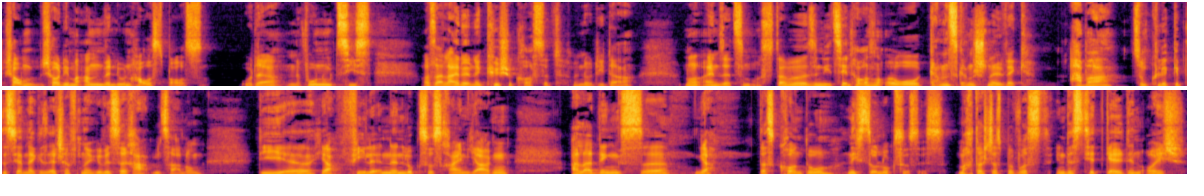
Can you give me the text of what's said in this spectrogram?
Schau, schau dir mal an, wenn du ein Haus baust oder eine Wohnung ziehst, was alleine eine Küche kostet, wenn du die da neu einsetzen musst. Da sind die 10.000 Euro ganz, ganz schnell weg. Aber zum Glück gibt es ja in der Gesellschaft eine gewisse Ratenzahlung, die äh, ja viele in den Luxus reinjagen. Allerdings, äh, ja, das Konto nicht so Luxus ist. Macht euch das bewusst. Investiert Geld in euch.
